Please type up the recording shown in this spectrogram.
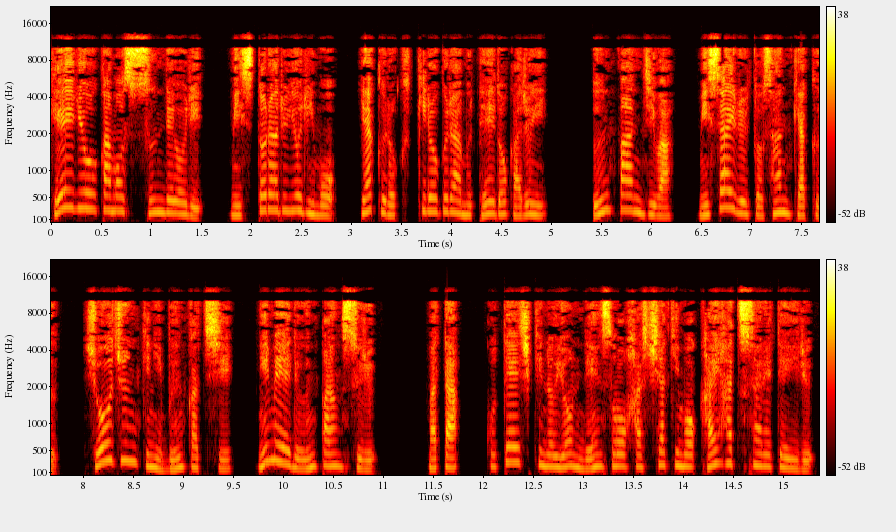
軽量化も進んでおり、ミストラルよりも約 6kg 程度軽い。運搬時はミサイルと三脚、小順機に分割し、2名で運搬する。また、固定式の4連装発射機も開発されている。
